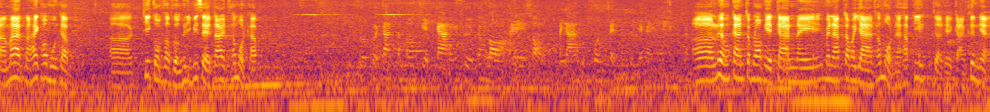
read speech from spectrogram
สามารถมาให้ข้อมูลกับเอ่อที่กรมสอบสวนคดีพิเศษได้ทั้งหมดครับส่วนส่วนการจำลองเหตุการณ์ก็คือต้องรอให้สอบพยานบุคคลเสร็จหรือยังไงครับเอ่อเรื่องของการจำลองเหตุการณ์ในแม่น้ำเจ้าพระยาทั้งหมดนะครับที่เกิดเหตุการณ์ขึ้นเนี่ย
